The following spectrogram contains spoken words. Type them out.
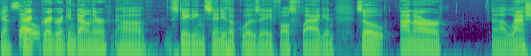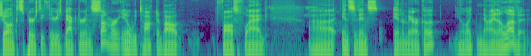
Yeah. So, Greg, Greg Rinkin down there, uh, stating Sandy Hook was a false flag. And so on our uh, last show on conspiracy theories back during the summer, you know, we talked about false flag uh, incidents in America, you know, like 9 11.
